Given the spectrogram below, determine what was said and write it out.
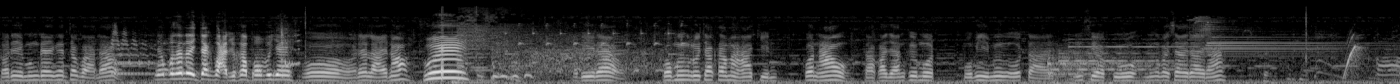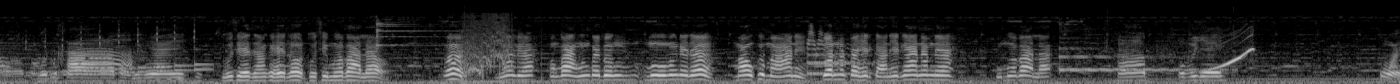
ก็ดีมึงได้เงินจักบาทแล้ว ยังบ่ทันได้จักบาทอยู่ครับพ่อผู้ใหญ่โอ้ได้หลายเนาะฟุยก็ดีแล้วพวกมึงรู้จักทำมาหากินคนเฮาตาขยันคือหมดบ่มีมืออดตายมึงเสียกูมึงก็ไปใช้ได้นะขอบคุณครับพ่อผู้ใหญ่สูเสียหยังก็เฮ็ดโลดกูสิเมื่อบ้านแล้ว เออเหลือเหลือว่างๆมึงไปเบิ่งหมูมึงได้เด้อเมาคือหมานี่ชวนมันไปเหตุการณ์เหตุงานน้ำเนี่ยกูเมื่อบ้านละครับพ่อผู้ใหญ่ห่วย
